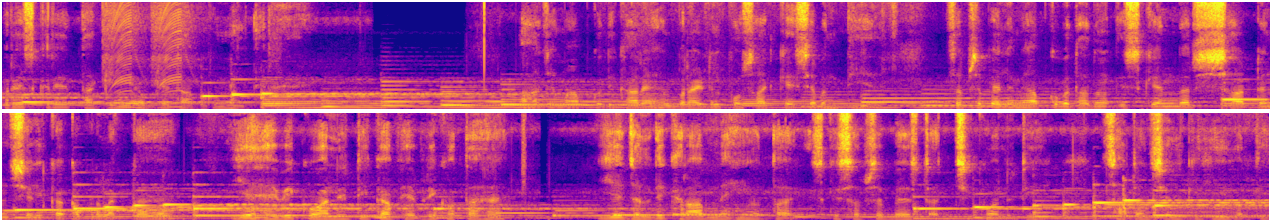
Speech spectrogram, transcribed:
प्रेस करें ताकि ये अपडेट आपको मिलती रहे। आज हम आपको दिखा रहे हैं ब्राइडल पोशाक कैसे बनती है। सबसे पहले मैं आपको बता दूँ, इसके अंदर साटन सिल्क का कपड़ा लगता है। ये हैवी क्वालिटी का फैब्रिक होता है। ये जल्दी ख़राब नहीं होता, इसकी सबसे बेस्ट अच्छी क्वालिटी साटन सिल्क ही होती है।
